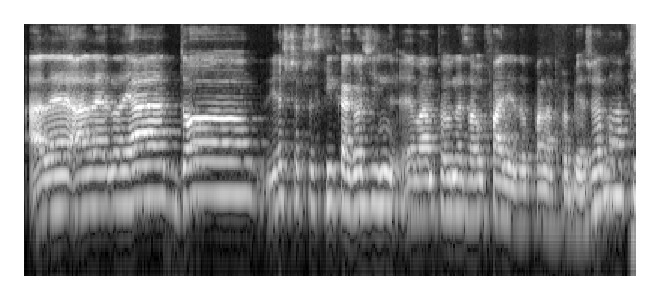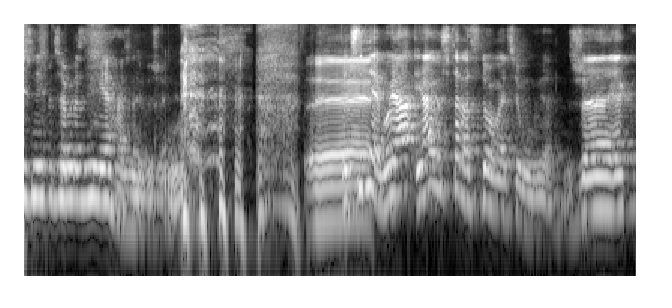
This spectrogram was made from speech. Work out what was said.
Ale, ale no ja do jeszcze przez kilka godzin e, mam pełne zaufanie do pana probierza, no a później będziemy z nim jechać najwyżej. Nie? Znaczy nie, bo ja, ja już teraz w tym momencie mówię, że jak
